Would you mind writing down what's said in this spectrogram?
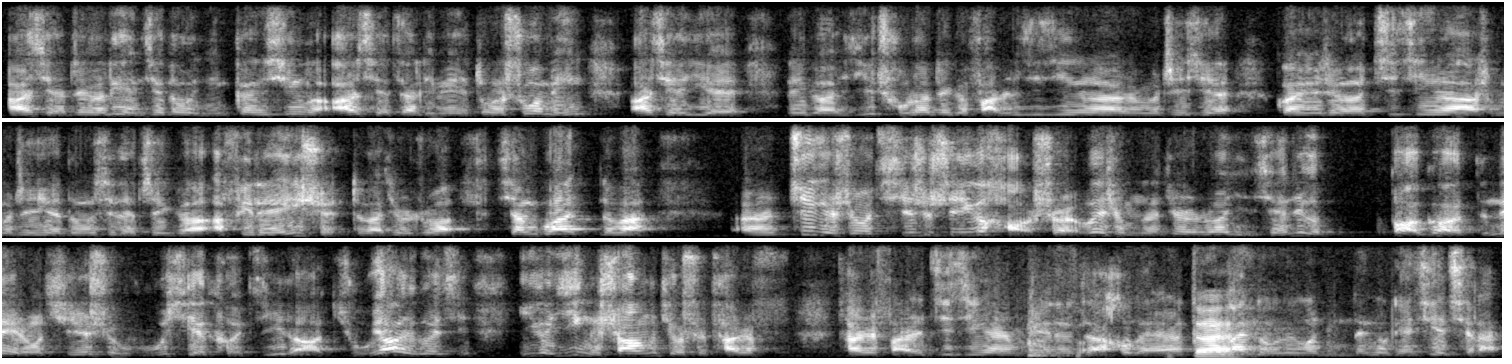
而且这个链接都已经更新了，而且在里面也做了说明，而且也那个移除了这个法治基金啊，什么这些关于这个基金啊，什么这些东西的这个 affiliation，对吧？就是说相关，对吧？嗯，这个时候其实是一个好事儿，为什么呢？就是说以前这个。报告的内容其实是无懈可击的啊，主要一个一个硬伤就是它是它是法人基金啊什么的在后面让班农能够能够连接起来，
